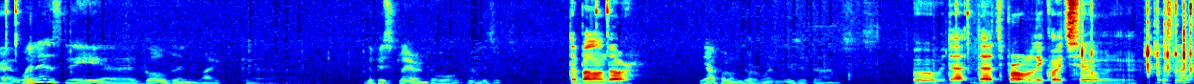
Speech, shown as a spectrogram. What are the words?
uh, when is the uh, golden like uh, the best player in the world? When is it? the Ballon d'Or. Yeah, Ballon d'Or. When is it announced? Ooh, that that's probably quite soon, isn't it?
